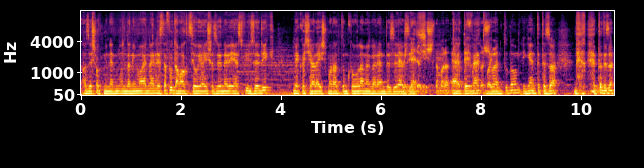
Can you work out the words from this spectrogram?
azért sok mindent mondani majd, mert ezt a futam akciója is az ő nevéhez fűződik, még hogyha le is maradtunk róla, meg a rendező ez így is eltévedt, vagy nem tudom. Igen, tehát ez a, tehát ez a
